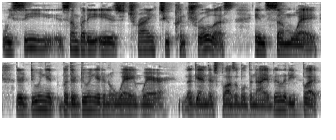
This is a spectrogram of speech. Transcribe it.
We see somebody is trying to control us in some way. They're doing it, but they're doing it in a way where again, there's plausible deniability, but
